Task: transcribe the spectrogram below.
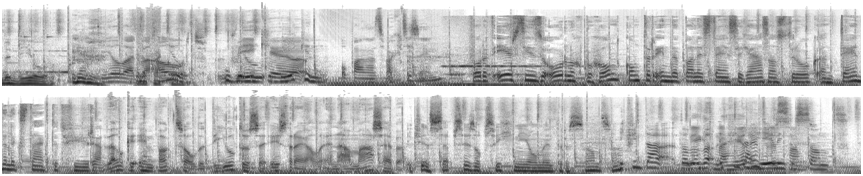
de deal. Heel waar we al Hoeveel weken, weken? op aan het wachten zijn. Voor het eerst sinds de oorlog begon, komt er in de Palestijnse Gazastrook een tijdelijk staakt het vuren. Welke impact zal de deal tussen Israël en Hamas hebben? Ik vind sepsis op zich niet oninteressant. Hè? Ik vind dat, dat, Nee, ik dat, vind dat ik vind heel dat heel interessant. interessant.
